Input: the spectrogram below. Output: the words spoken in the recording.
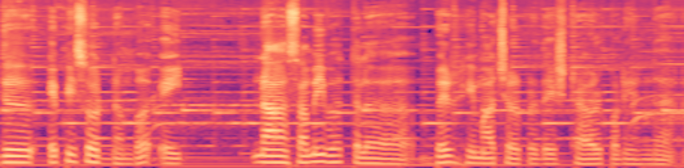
இது எபிசோட் நம்பர் எயிட் நான் சமீபத்தில் பிர் ஹிமாச்சல் பிரதேஷ் ட்ராவல் பண்ணியிருந்தேன்.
